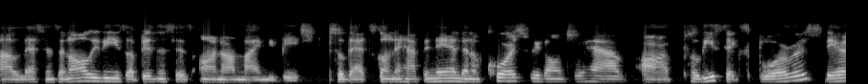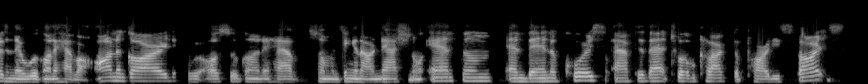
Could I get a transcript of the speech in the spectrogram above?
uh, lessons. And all of these are businesses on our Miami Beach. So that's going to happen there. And then, of course, we're going to have our police explorers there. And then we're going to have our honor guard. We're also going to have someone singing our national anthem. And then, of course, after that, 12 o'clock, the party starts.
